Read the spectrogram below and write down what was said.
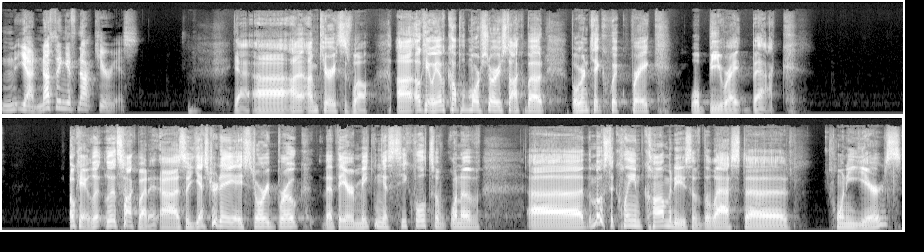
yeah, nothing if not curious. Yeah, uh, I, I'm curious as well. Uh, okay, we have a couple more stories to talk about, but we're going to take a quick break. We'll be right back. Okay, let, us talk about it. Uh, so yesterday, a story broke that they are making a sequel to one of uh, the most acclaimed comedies of the last uh, 20 years,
